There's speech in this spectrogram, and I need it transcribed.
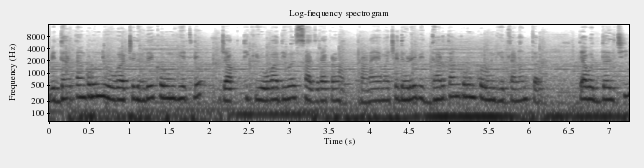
विद्यार्थ्यांकडून योगाचे धडे करून घेतले. जागतिक योगा दिवस साजरा करण्यात प्राणायामाचे धडे विद्यार्थ्यांकडून करून घेतल्यानंतर त्याबद्दलची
